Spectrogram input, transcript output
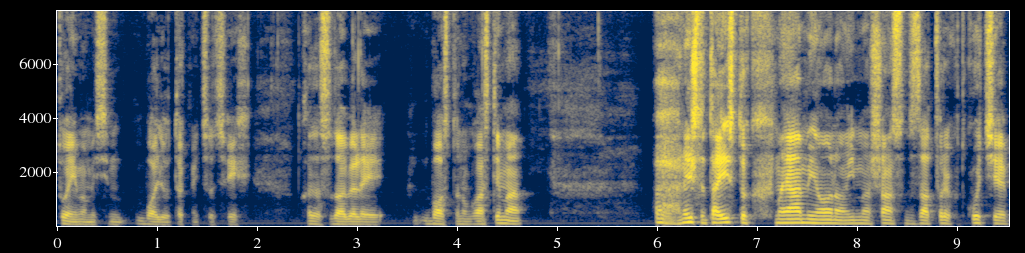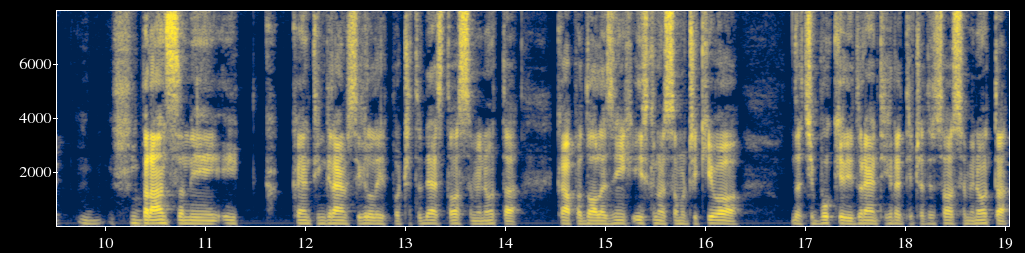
tu ima, mislim, bolju utakmicu od svih, kada su dobili Boston u gostima. Uh, ništa, taj istok, Miami, ono, ima šansu da zatvore kod kuće, Branson i, i Quentin Grimes igrali po 48 minuta, kapa dole za njih, iskreno sam očekivao da će Booker i Durant igrati 48 minuta,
